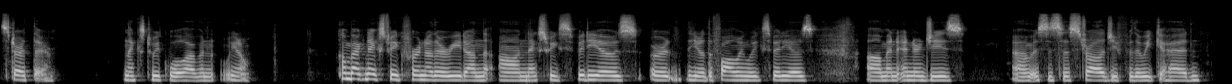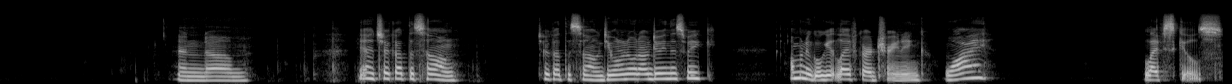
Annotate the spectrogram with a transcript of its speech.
start there. Next week we'll have an, you know, come back next week for another read on the, on next week's videos or you know the following week's videos um, and energies. Um, this is astrology for the week ahead. And um, yeah, check out the song. Check out the song. Do you want to know what I'm doing this week? I'm going to go get lifeguard training. Why? Life skills.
